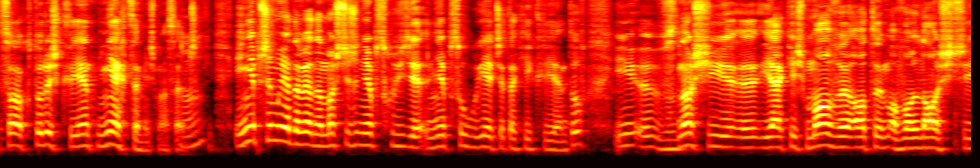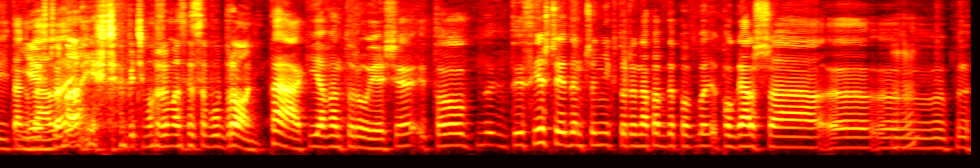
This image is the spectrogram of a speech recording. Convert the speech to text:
co któryś klient nie chce mieć maseczki. Mhm. I nie przyjmuje do wiadomości, że nie obsługujecie, nie obsługujecie takich klientów i e, wznosi e, jakieś mowy o tym, o wolności i tak jeszcze dalej. Ma, jeszcze być może ma ze sobą broń. Tak, i awanturuje się. To, to jest jeszcze jeden czynnik, który naprawdę pogarsza, mhm.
